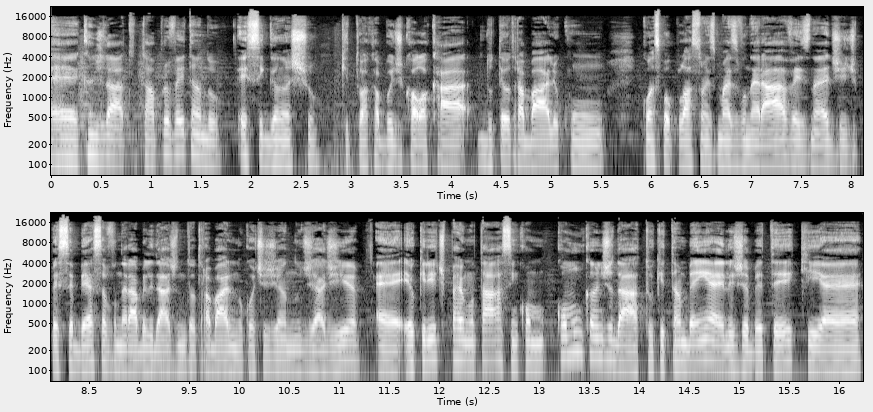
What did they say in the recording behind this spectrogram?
É, candidato, tá aproveitando esse gancho que tu acabou de colocar do teu trabalho com, com as populações mais vulneráveis, né? De, de perceber essa vulnerabilidade no teu trabalho, no cotidiano, no dia a dia. É, eu queria te perguntar, assim, como, como um candidato que também é LGBT, que é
